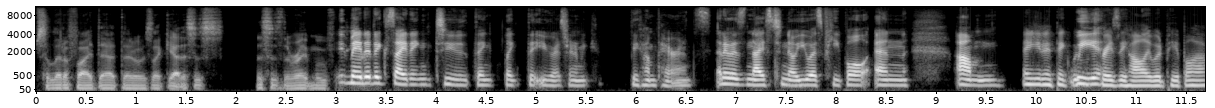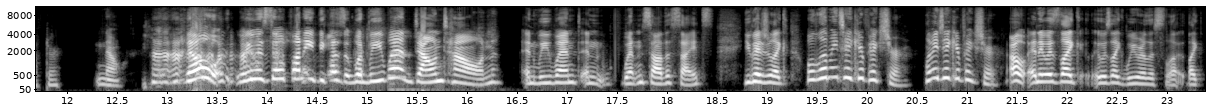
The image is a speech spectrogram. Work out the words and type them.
solidified that that it was like yeah this is this is the right move. It made sure. it exciting to think like that you guys are going to be, become parents, and it was nice to know you as people. And um, And you didn't think we, We- were crazy Hollywood people after? no, no, it was so funny because when we went downtown and we went and went and saw the sights, you guys are like, "Well, let me take your picture. Let me take your picture." Oh, and it was like it was like we were the cele- like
